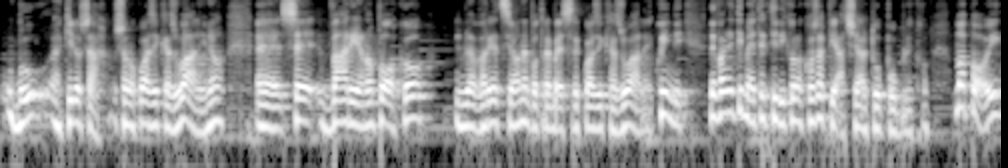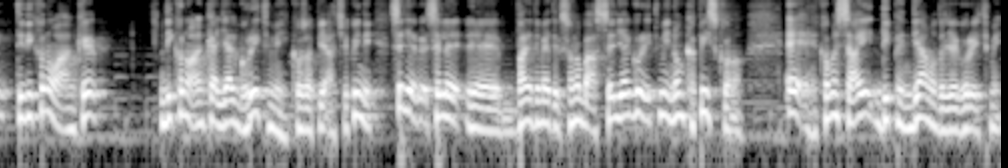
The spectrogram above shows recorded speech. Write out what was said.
buh, chi lo sa, sono quasi casuali, no? Eh, se variano poco, la variazione potrebbe essere quasi casuale. Quindi le vanity metric ti dicono cosa piace al tuo pubblico, ma poi ti dicono anche dicono anche agli algoritmi cosa piace. Quindi se, gli, se le eh, vanity metric sono basse, gli algoritmi non capiscono. E come sai, dipendiamo dagli algoritmi.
